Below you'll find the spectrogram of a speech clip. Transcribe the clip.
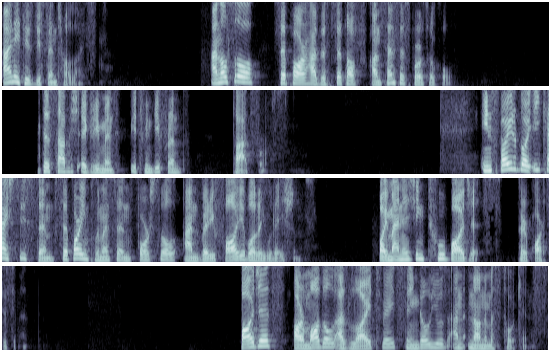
and it is decentralized. And also, SEPAR has a set of consensus protocol to establish agreement between different platforms. Inspired by eCash system, SEPAR implements enforceable and verifiable regulations by managing two budgets per participant. Budgets are modeled as lightweight, single-use, and anonymous tokens.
